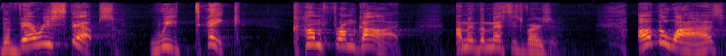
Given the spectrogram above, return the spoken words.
The very steps we take come from God. I'm in the message version. Otherwise,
